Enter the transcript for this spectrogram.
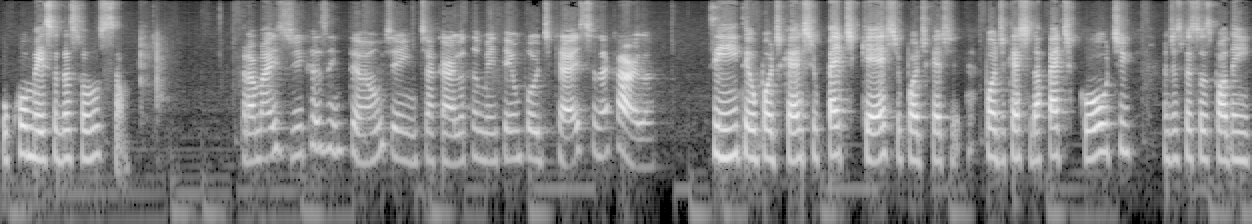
o começo da solução. Para mais dicas, então, gente, a Carla também tem um podcast, né, Carla? Sim, tem o podcast, o Petcast, o podcast, podcast da Pet Coaching, onde as pessoas podem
